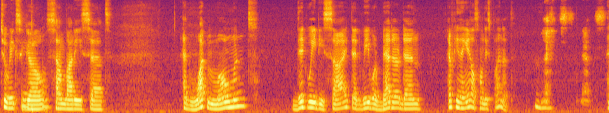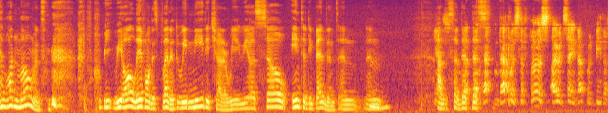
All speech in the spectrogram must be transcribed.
two weeks ago somebody said, At what moment did we decide that we were better than everything else on this planet? Yes, yes. At what moment? we, we all live on this planet. We need each other. We, we are so interdependent and, and Yes. Um, so that- that, that's- that, that was the first, I would say that would be the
